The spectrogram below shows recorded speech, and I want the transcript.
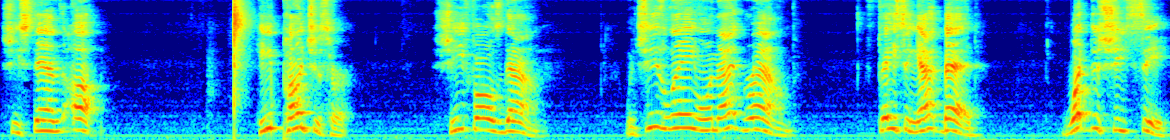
She stands up. He punches her. She falls down. When she's laying on that ground, facing that bed, what does she see?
